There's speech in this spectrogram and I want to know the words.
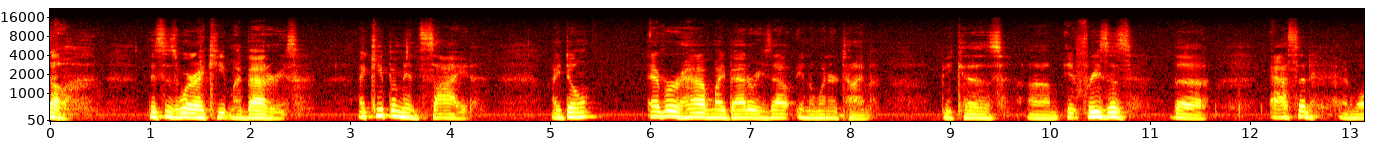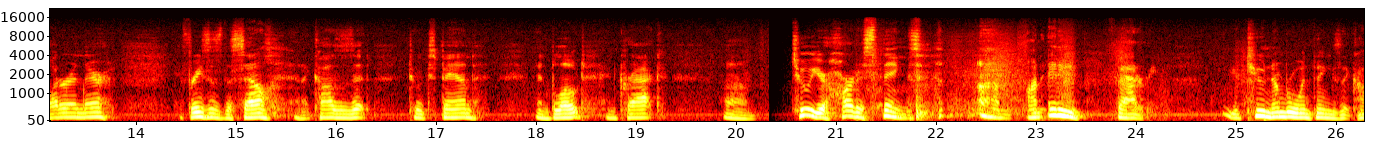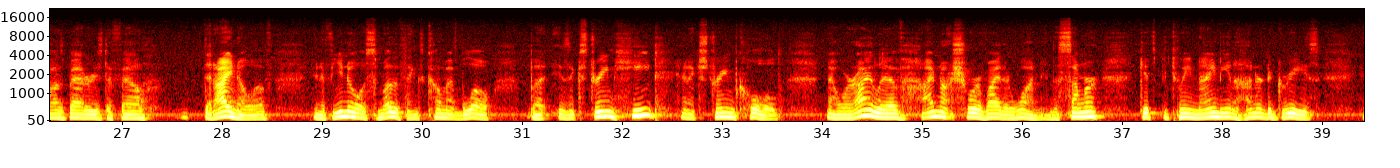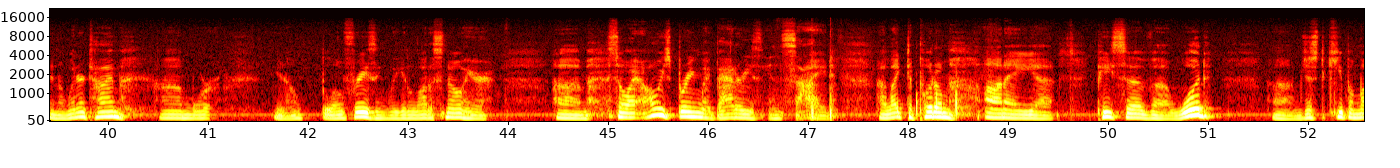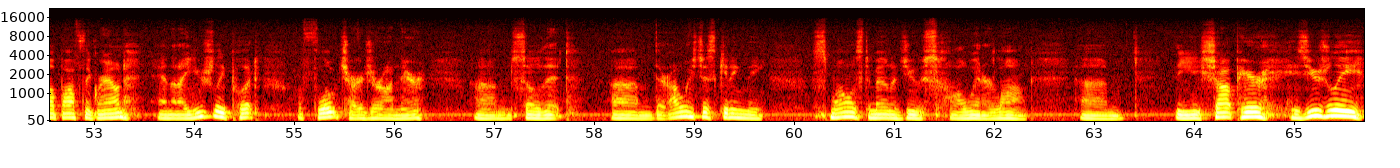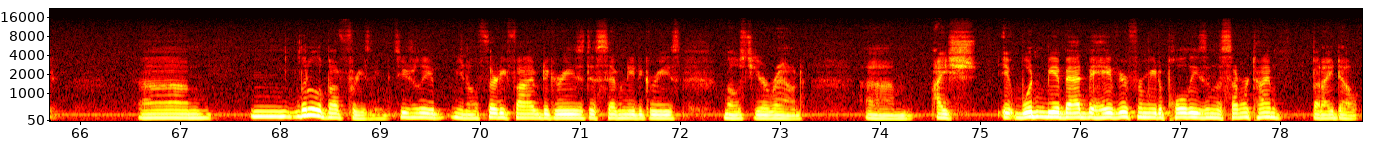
So, this is where I keep my batteries. I keep them inside. I don't ever have my batteries out in the wintertime because um, it freezes the acid and water in there. It freezes the cell and it causes it to expand and bloat and crack. Um, two of your hardest things um, on any battery, your two number one things that cause batteries to fail that I know of and if you know of some other things, comment below. But is extreme heat and extreme cold. Now where I live, I'm not sure of either one. In the summer, it gets between 90 and 100 degrees. In the wintertime, um, we're, you know, below freezing. We get a lot of snow here. Um, so I always bring my batteries inside. I like to put them on a uh, piece of uh, wood um, just to keep them up off the ground. And then I usually put a float charger on there um, so that um, they're always just getting the smallest amount of juice all winter long. Um, the shop here is usually um, mm, little above freezing. It's usually you know 35 degrees to 70 degrees most year round. Um, I it wouldn't be a bad behavior for me to pull these in the summertime, but I don't.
